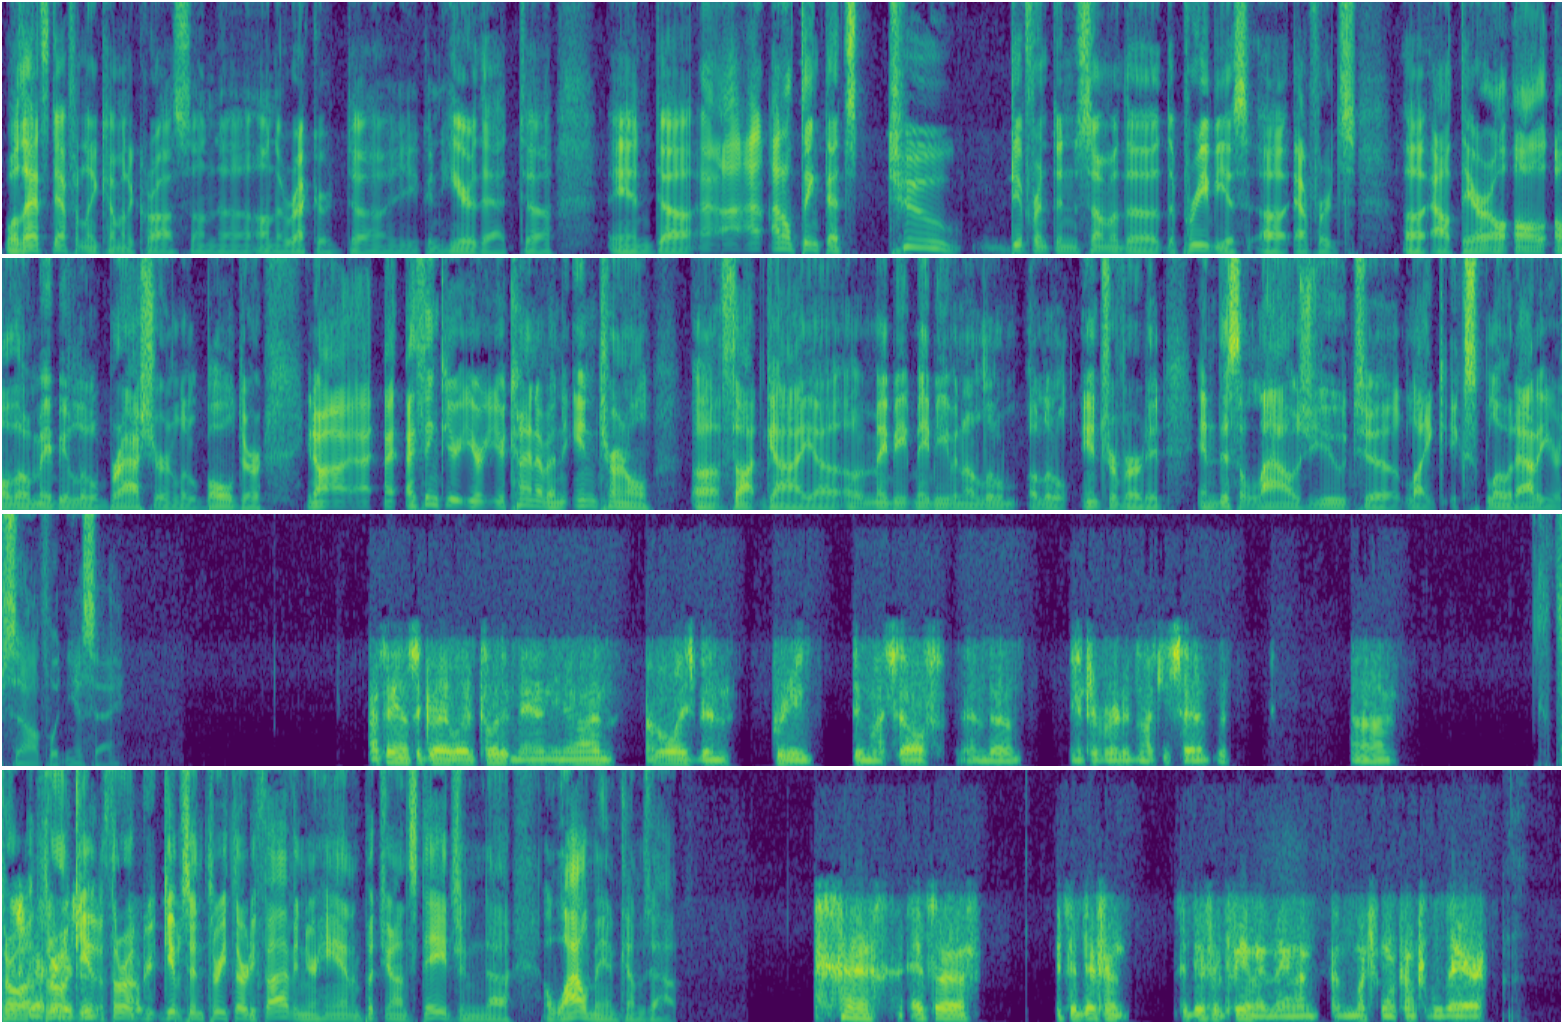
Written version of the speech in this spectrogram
Well, that's definitely coming across on the on the record. Uh, you can hear that, uh, and uh, I, I don't think that's too different than some of the the previous uh, efforts uh, out there. Although maybe a little brasher and a little bolder. You know, I, I, I think you're, you're you're kind of an internal uh, thought guy, uh, maybe maybe even a little a little introverted, and this allows you to like explode out of yourself, wouldn't you say? I think that's a great way to put it, man. You know, I'm I've always been pretty to myself and uh, introverted, like you said, but um, throw a throw a, throw a Gibson 335 in your hand and put you on stage, and uh, a wild man comes out. it's a it's a different it's a different feeling, man. I'm I'm much more comfortable there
